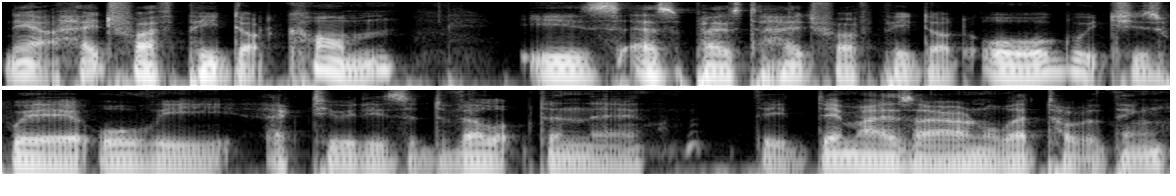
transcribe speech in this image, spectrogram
Now, h5p.com is as opposed to h5p.org, which is where all the activities are developed and the, the demos are and all that type of thing.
